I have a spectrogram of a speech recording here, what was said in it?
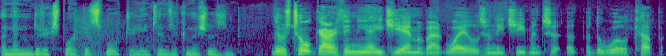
an underexploited sport, really, in terms of commercialism. There was talk, Gareth, in the AGM about Wales and the achievements at, at the World Cup.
